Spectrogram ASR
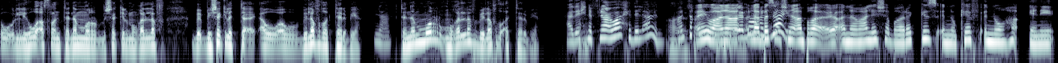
واللي هو أصلا تنمر بشكل مغلف ب- بشكل الت... أو أو بلفظ التربية. نعم. تنمر مغلف بلفظ التربية. هذا إحنا في نوع واحد الآن. آه، ما انت صح. أيوه أنا لا بس. عشان أبغى أنا معلش أبغى أركز إنه كيف إنه ه- يعني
